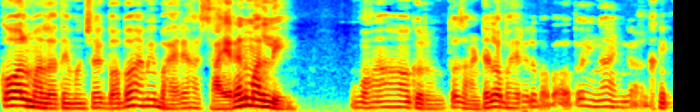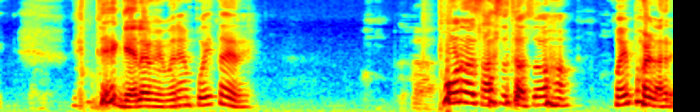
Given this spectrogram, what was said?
कॉल मारला ते मनशाक बाबा आमी भायर आहा सायरन मारली. वा करून. तो जाणटेलो भायर येयलो बाबा बाबा हिंगा हिंगा. खंय ते गेले खंय मरे हांव पळयताय रे पणस आसा तसो. खंय रे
